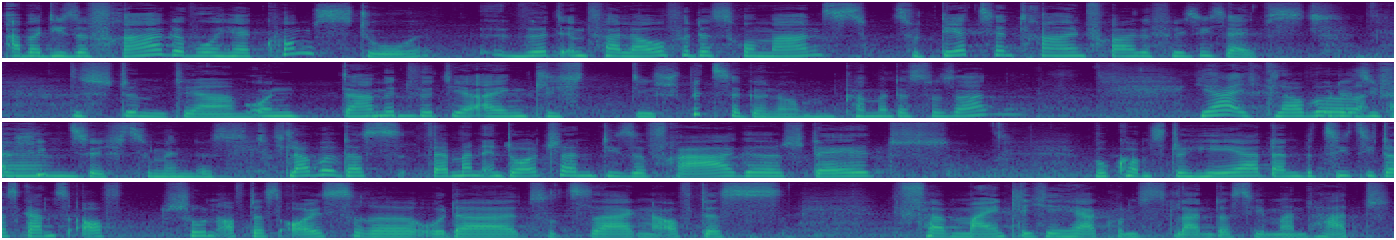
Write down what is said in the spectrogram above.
Aber diese Frage, woher kommst du, wird im Verlaufe des Romans zu der zentralen Frage für sie selbst. Das stimmt, ja. Und damit wird ihr eigentlich die Spitze genommen. Kann man das so sagen? Ja, ich glaube. Oder sie verschiebt ähm, sich zumindest. Ich glaube, dass wenn man in Deutschland diese Frage stellt, wo kommst du her, dann bezieht sich das ganz oft schon auf das Äußere oder sozusagen auf das vermeintliche Herkunftsland, das jemand hat.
